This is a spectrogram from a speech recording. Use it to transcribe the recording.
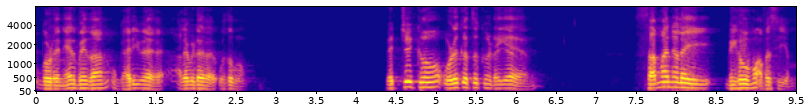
உங்களோட நேர்மை தான் உங்கள் அறிவை அளவிட உதவும். வெற்றிக்கும் ஒழுக்கத்துக்கும் இடையே சமநிலை மிகவும் அவசியம்.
